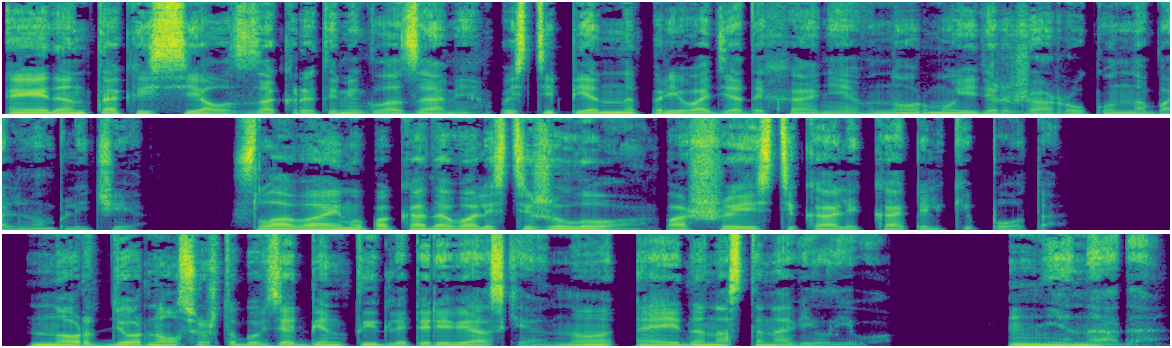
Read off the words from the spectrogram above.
Эйден так и сел с закрытыми глазами, постепенно приводя дыхание в норму и держа руку на больном плече. Слова ему пока давались тяжело, по шее стекали капельки пота. Норд дернулся, чтобы взять бинты для перевязки, но Эйден остановил его. «Не надо».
